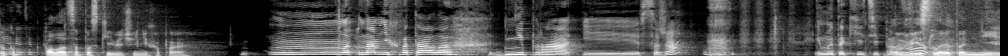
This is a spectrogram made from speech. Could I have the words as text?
Только палаца Паскевича не хапая. Нам не хватало Днепра и Сажа. И мы такие, типа... Ну, ну Висла — это не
